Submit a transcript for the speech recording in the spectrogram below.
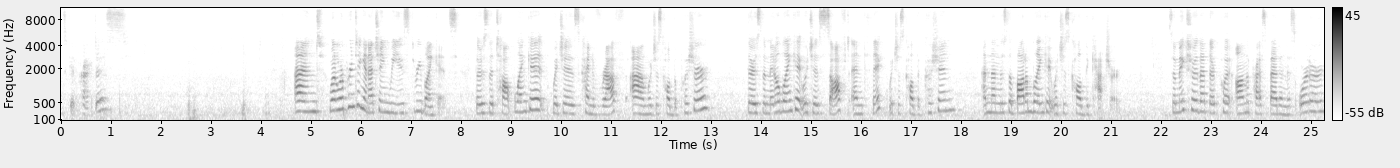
It's good practice. And when we're printing and etching, we use three blankets. There's the top blanket, which is kind of rough, um, which is called the pusher. There's the middle blanket, which is soft and thick, which is called the cushion. And then there's the bottom blanket, which is called the catcher. So make sure that they're put on the press bed in this order.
